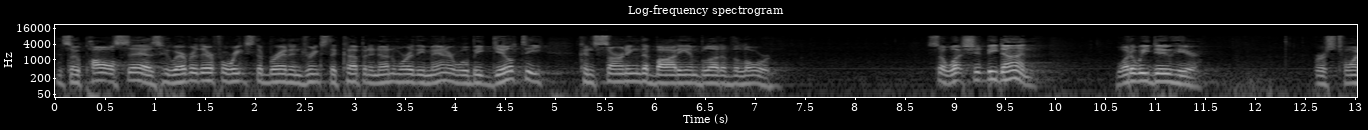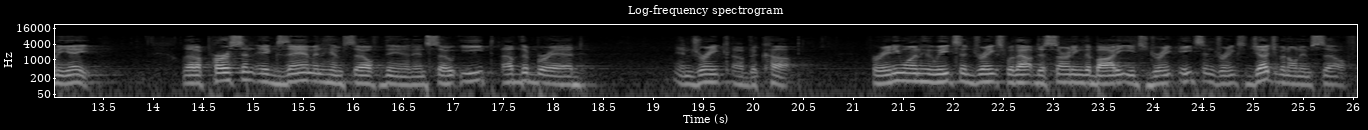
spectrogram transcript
And so Paul says, Whoever therefore eats the bread and drinks the cup in an unworthy manner will be guilty concerning the body and blood of the Lord. So, what should be done? What do we do here? Verse 28 Let a person examine himself then, and so eat of the bread and drink of the cup. For anyone who eats and drinks without discerning the body eats, drink, eats and drinks judgment on himself.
